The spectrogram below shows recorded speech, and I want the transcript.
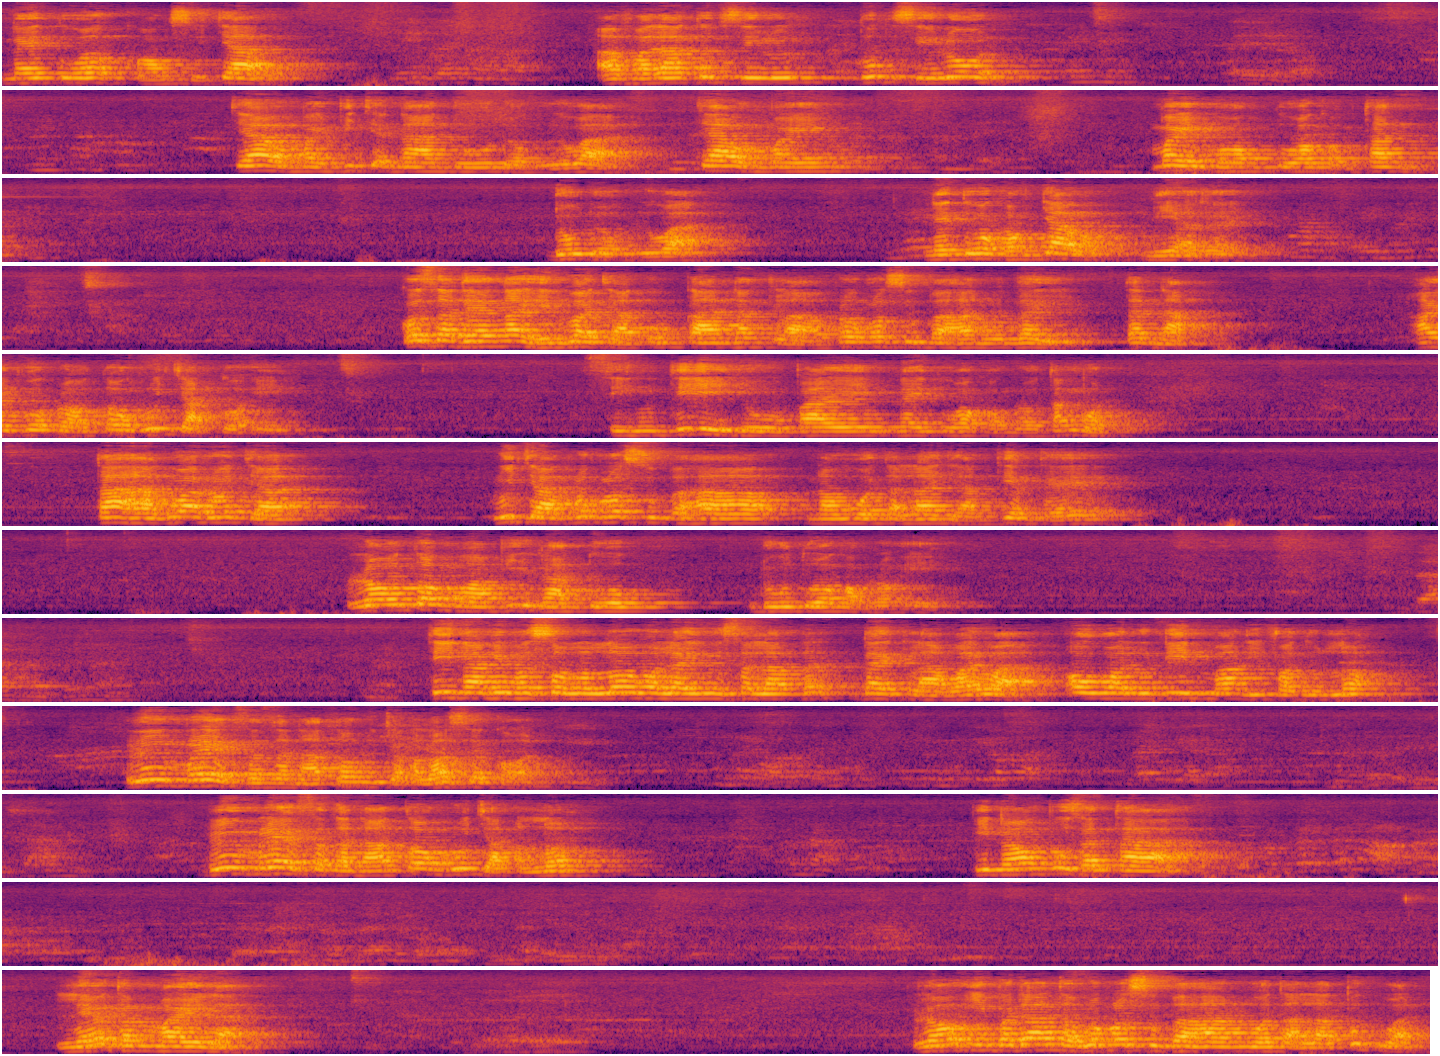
ในตัวของสุเจ้าอาฟาลาตุบซิรุนตุบซิรุนเจ้าไม่พิจารณาดูดอกหรือว่า เจ้าไม่ ไม่มองตัวของท่าน ดูดอกหรือว่า ในตัวของเจ้ามีอะไร ก็แสดงให้เห็นว่าจากองค์การดังกล่าวพระพระสุบฮานุได้ตระหนัก ให้พวกเราต้องรู้จักตัวเอง สิ่งที่อยู่ภายในตัวของเราทั้งหมด ถ้าหากว่าเราจะรู้จักพระพระสุบฮานาวตลาอย่างเที่ยงแท้ เราต้องมาพิจารณาตัวดูตัวของเราเอง ที่นบีมุสลิมละวะลัยฮิสลามได้กล่าวไว้ว่าอาวาลุดินมาริฟาตุลลอฮ์เริ่มแรกศาสนาต้องรู้จักอัลลอฮ์เสียก่อนเริ่มแรกศาสนาต้องรู้จักอัลลอฮ์พี่น้องผู้ศรัทธา ไมล่ะ เราอิบาดาต่อพระพุทธสุบานวตะอาลาทุกวัน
